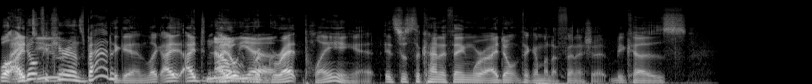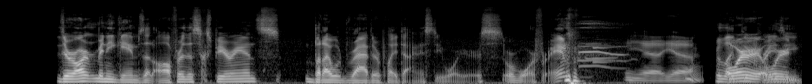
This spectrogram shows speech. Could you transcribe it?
well, I, I don't think Carrion's bad again. Like I I, d- I No, don't yeah. regret playing it. It's just the kind of thing where I don't think I'm gonna finish it because there aren't many games that offer this experience. But I would rather play Dynasty Warriors or Warframe. yeah yeah or like Or- the or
